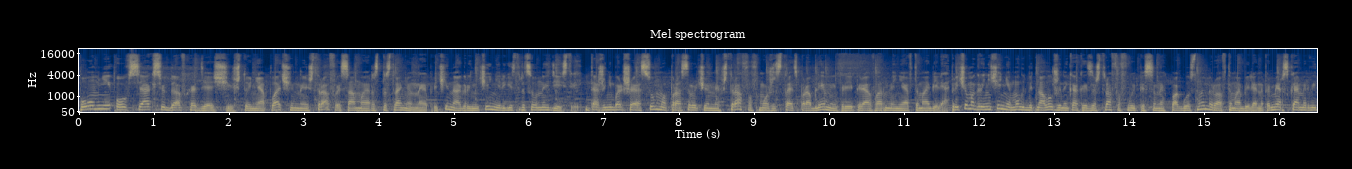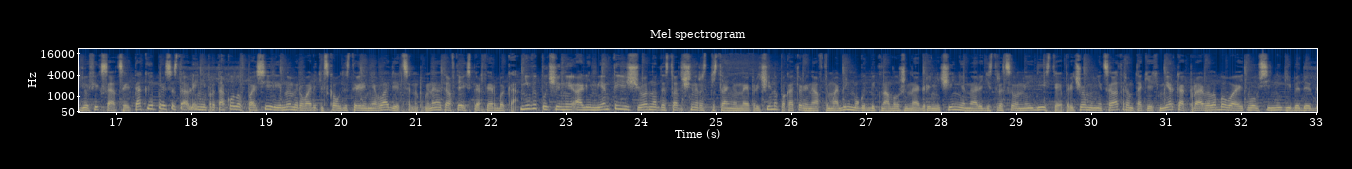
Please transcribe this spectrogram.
Помни о всяк сюда входящий, что неоплаченные штрафы – самая распространенная причина ограничения регистрационных действий. Даже небольшая сумма просроченных штрафов может стать проблемой при переоформлении автомобиля. Причем ограничения могут быть наложены как из-за штрафов, выписанных по госномеру автомобиля, например, с камер видеофиксации, так и при составлении протоколов по серии номера водительского удостоверения владельца, напоминают автоэксперты РБК. Невыплаченные алименты – еще одна достаточно распространенная причина, по которой на автомобиль могут быть наложены ограничения на регистрационные действия. Причем инициатором таких мер, как правило, бывает вовсе не ГИБДД,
